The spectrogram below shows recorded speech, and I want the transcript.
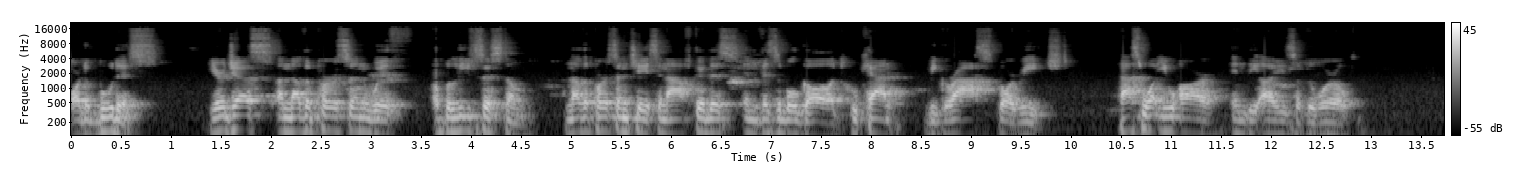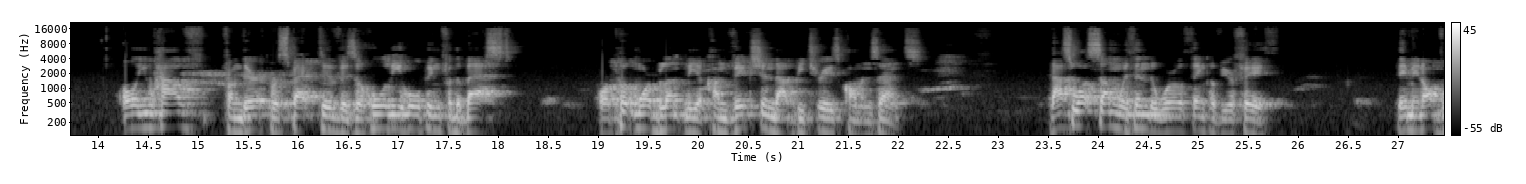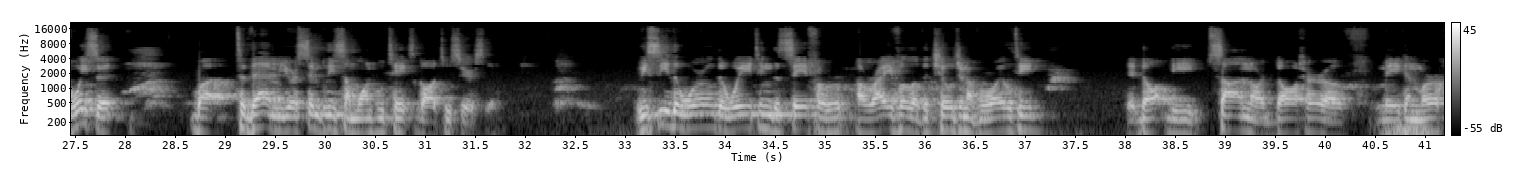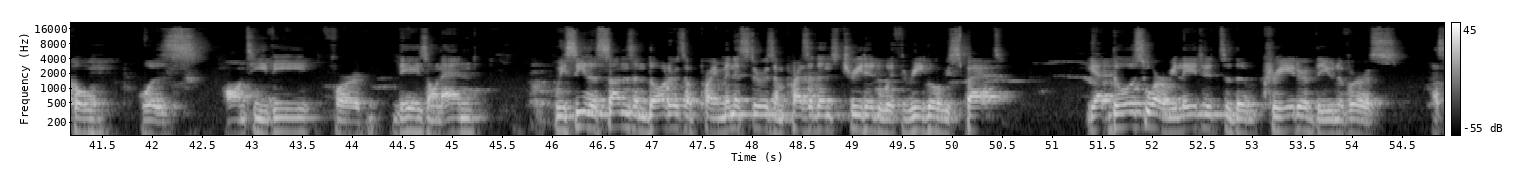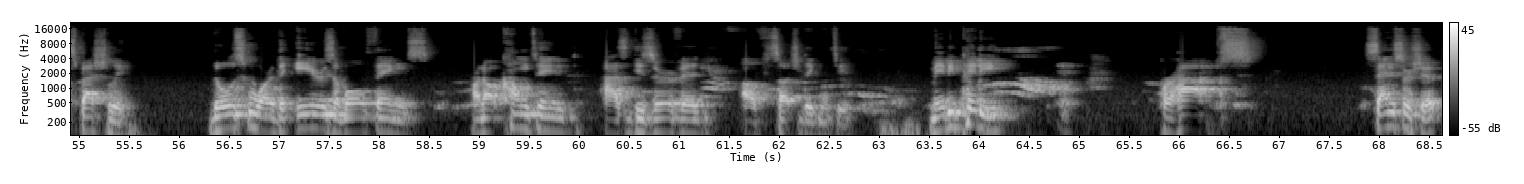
or the Buddhist. You're just another person with a belief system, another person chasing after this invisible God who can't be grasped or reached. That's what you are in the eyes of the world. All you have from their perspective is a holy hoping for the best, or put more bluntly, a conviction that betrays common sense. That's what some within the world think of your faith. They may not voice it, but to them, you're simply someone who takes God too seriously. We see the world awaiting the safe arrival of the children of royalty. The, son or daughter of Meghan Markle was on TV for days on end. We see the sons and daughters of prime ministers and presidents treated with regal respect. Yet those who are related to the creator of the universe, especially those who are the heirs of all things, are not counted as deserved of such dignity. maybe pity, perhaps censorship,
